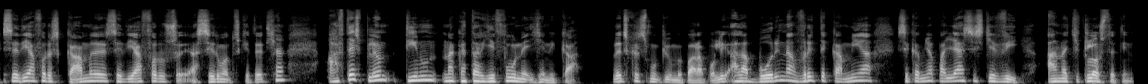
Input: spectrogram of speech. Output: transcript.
σε διάφορες κάμερες, σε διάφορους ασύρματου και τέτοια. Αυτές πλέον τείνουν να καταργηθούν γενικά. Δεν τις χρησιμοποιούμε πάρα πολύ, αλλά μπορεί να βρείτε καμία σε καμιά παλιά συσκευή. Ανακυκλώστε την.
